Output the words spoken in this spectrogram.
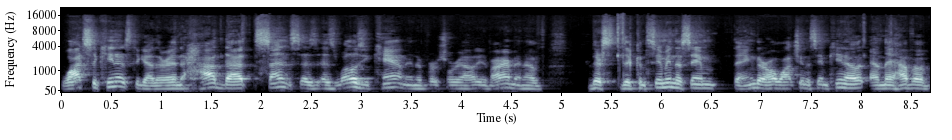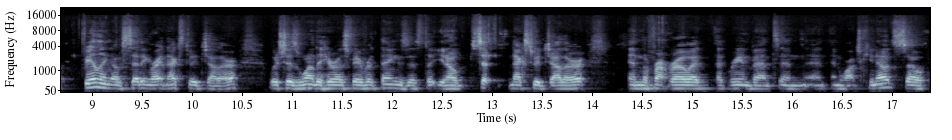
watch the keynotes together and had that sense as as well as you can in a virtual reality environment of they're, they're consuming the same thing. They're all watching the same keynote, and they have a feeling of sitting right next to each other, which is one of the heroes' favorite things is to you know sit next to each other in the front row at, at reInvent and, and, and watch keynotes. So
